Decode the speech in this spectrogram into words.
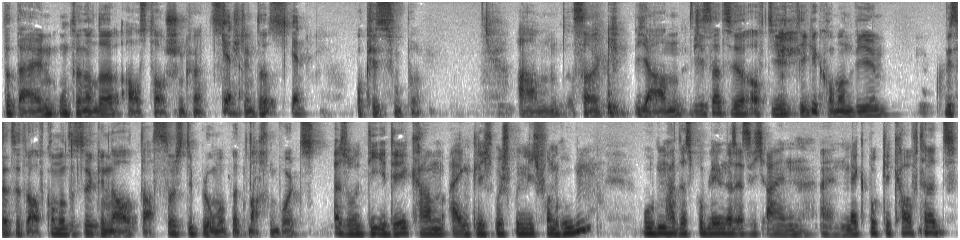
Dateien untereinander austauschen könnt. Genau. Stimmt das? Genau. Okay, super. Ähm, sag Jan, wie seid ihr auf die Idee gekommen? Wie, wie seid ihr draufgekommen, dass ihr genau das als Diplomarbeit machen wollt? Also die Idee kam eigentlich ursprünglich von Ruben. Ruben hat das Problem, dass er sich ein, ein MacBook gekauft hat,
